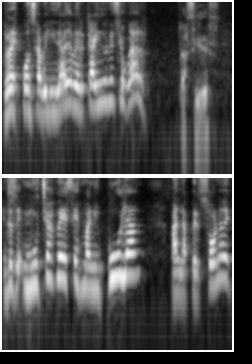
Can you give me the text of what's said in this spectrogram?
responsabilidad de haber caído en ese hogar. así es. Entonces, muchas veces manipulan a la persona de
